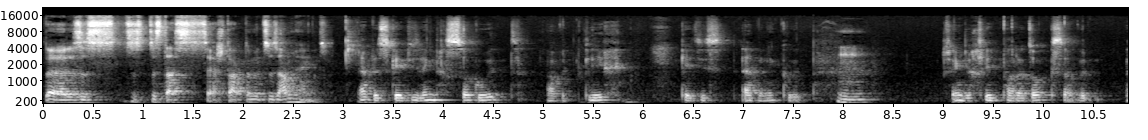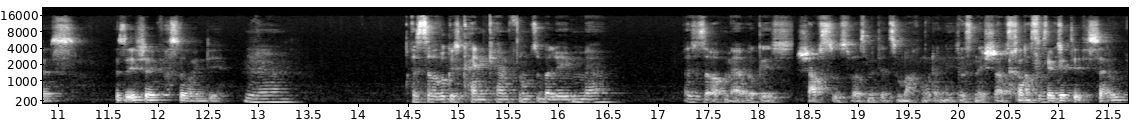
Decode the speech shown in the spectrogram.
Äh, Das ist, dass, das sehr stark damit zusammenhängt. Aber es geht uns eigentlich so gut, aber gleich geht es eben nicht gut. Mhm. Das ist eigentlich ein bisschen paradox, aber es, es ist einfach so in die. Ja. Es ist aber wirklich kein Kämpfen ums Überleben mehr. Es ist auch mehr wirklich, schaffst du es, was mit dir zu machen oder nicht? Das nicht schaffst, Kampf es gegen nicht. dich selber.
